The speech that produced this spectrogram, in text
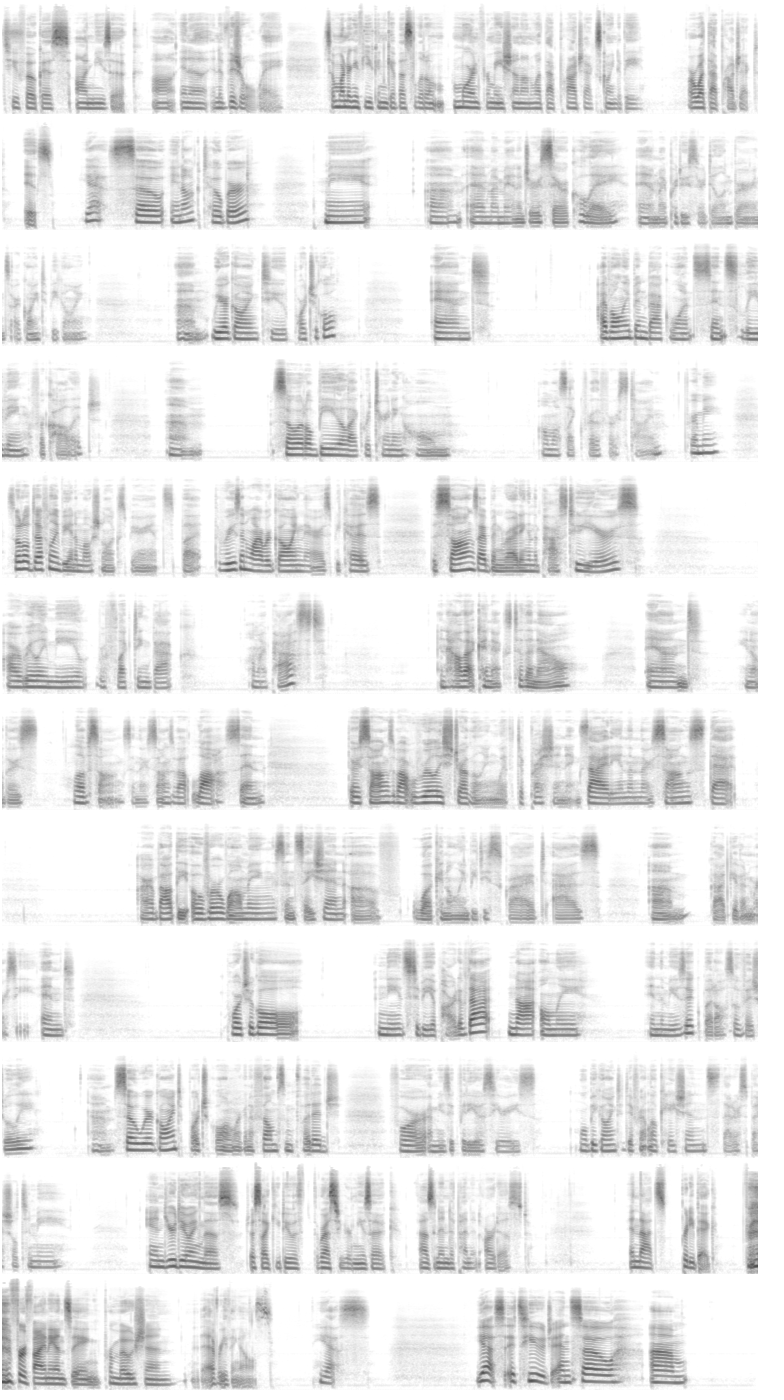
to focus on music uh, in a in a visual way. So I'm wondering if you can give us a little more information on what that project's going to be, or what that project is. Yes. So in October, me um, and my manager, Sarah Collet, and my producer, Dylan Burns, are going to be going. Um, we are going to Portugal. And I've only been back once since leaving for college. Um, so it'll be like returning home almost like for the first time for me. So it'll definitely be an emotional experience. But the reason why we're going there is because the songs I've been writing in the past two years are really me reflecting back on my past and how that connects to the now. And, you know, there's love songs and there's songs about loss and there's songs about really struggling with depression, anxiety, and then there's songs that are about the overwhelming sensation of what can only be described as um, God given mercy. And Portugal needs to be a part of that, not only in the music, but also visually. Um, so we're going to Portugal and we're going to film some footage for a music video series. We'll be going to different locations that are special to me And you're doing this just like you do with the rest of your music as an independent artist. And that's pretty big for financing, promotion, everything else. Yes. Yes, it's huge. And so um,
